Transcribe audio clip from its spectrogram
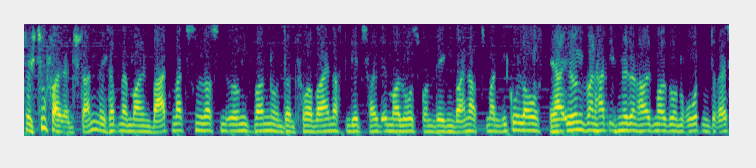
Durch Zufall entstanden. Ich habe mir mal einen Bart wachsen lassen irgendwann und dann vor Weihnachten geht's halt immer los von wegen Weihnachtsmann Nikolaus. Ja, irgendwann hatte ich mir dann halt mal so einen roten Dress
